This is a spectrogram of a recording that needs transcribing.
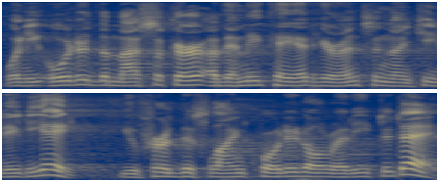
when he ordered the massacre of MEK adherents in 1988. You've heard this line quoted already today.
